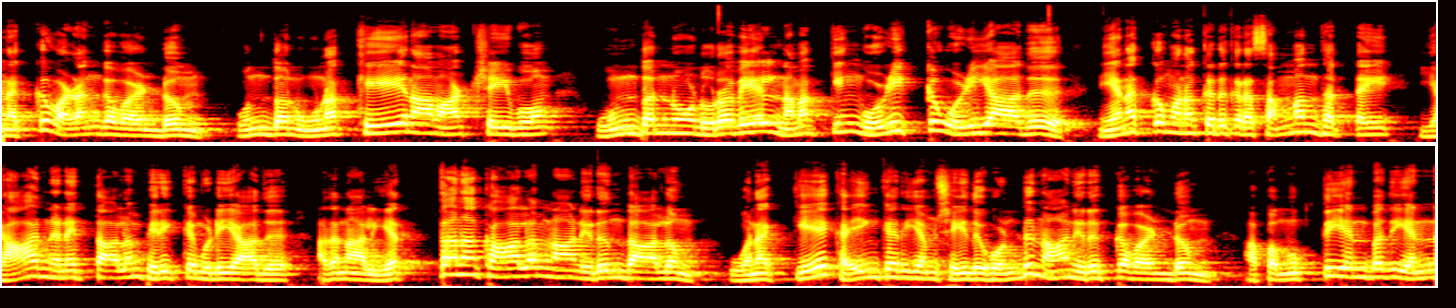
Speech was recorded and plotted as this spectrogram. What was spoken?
எனக்கு வழங்க வேண்டும். உந்தன் உனக்கே நாம் ஆட்செய்வோம் உந்தன்னோடு உறவேல் நமக்கிங் ஒழிக்க ஒழியாது. எனக்கும் உனக்கு இருக்கிற சம்பந்தத்தை யார் நினைத்தாலும் பிரிக்க முடியாது. அதனால் எத்தனை காலம் நான் இருந்தாலும் உனக்கே கைங்கரியம் செய்து கொண்டு நான் இருக்க வேண்டும். அப்போ முக்தி என்பது என்ன?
